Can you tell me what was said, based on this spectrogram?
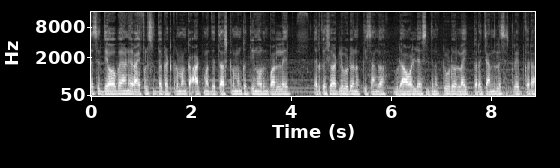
तसेच देवाबाई आणि रायफलसुद्धा गट क्रमांक आठमध्ये तास क्रमांक तीनवरून पाळले आहेत. तर कसे वाटले व्हिडिओ नक्की सांगा. व्हिडिओ आवडले असेल तर नक्की व्हिडिओ लाईक करा चॅनलला सबस्क्राईब करा.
